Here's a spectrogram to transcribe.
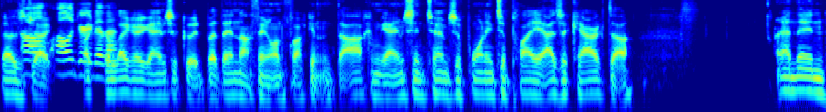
that was a I'll- joke. I'll agree like, to the that. Lego games are good, but they're nothing on fucking the Arkham games in terms of wanting to play as a character. And then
